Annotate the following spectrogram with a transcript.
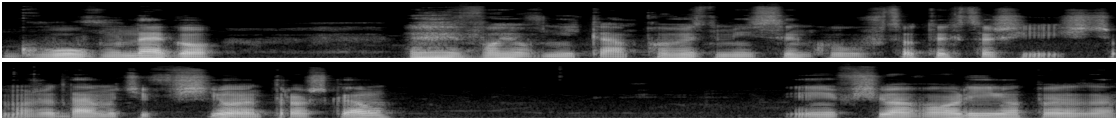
głównego e, wojownika. Powiedz mi, synku, w co ty chcesz iść? Może damy ci w siłę troszkę? I w siła woli odpowiada.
